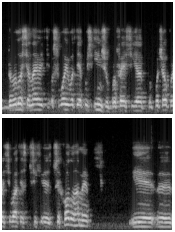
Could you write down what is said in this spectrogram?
довелося навіть освоювати якусь іншу професію. Я почав працювати з, псих, з психологами, і е, е,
